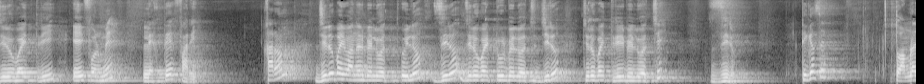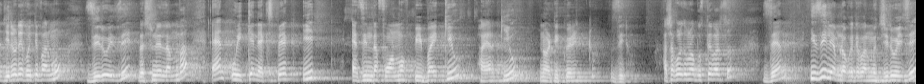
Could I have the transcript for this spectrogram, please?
0 by 3 এই ফর্মে লিখতে পারি কারণ জিরো বাই ওয়ানের ভ্যালু হইল জিরো জিরো বাই টুর ভ্যালু হচ্ছে জিরো জিরো বাই থ্রির ভ্যালু হচ্ছে জিরো ঠিক আছে তো আমরা জিরো রে হইতে পারব zero is a rational number and we can expect it as in the form of p by q where q not equal to zero আশা করি তোমরা বুঝতে পারছ? দেন ইজিলি আমরা হইতে পারব zero is a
